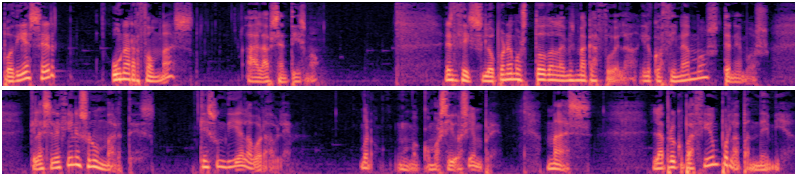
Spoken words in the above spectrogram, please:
podía ser una razón más al absentismo. Es decir, si lo ponemos todo en la misma cazuela y lo cocinamos, tenemos que las elecciones son un martes, que es un día laborable. Bueno, como ha sido siempre. Más la preocupación por la pandemia,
